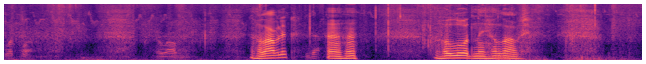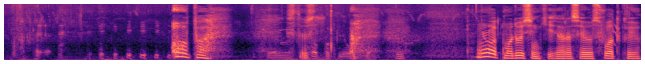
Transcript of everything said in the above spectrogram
Плотва. Главное. Главлік? Да. Ага. Голодний главлік. Опа! Ну от малюсенький, зараз я його сфоткаю.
